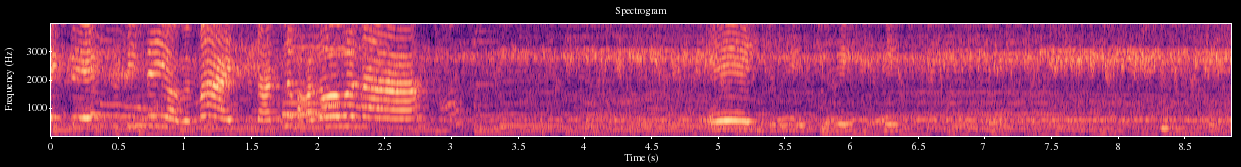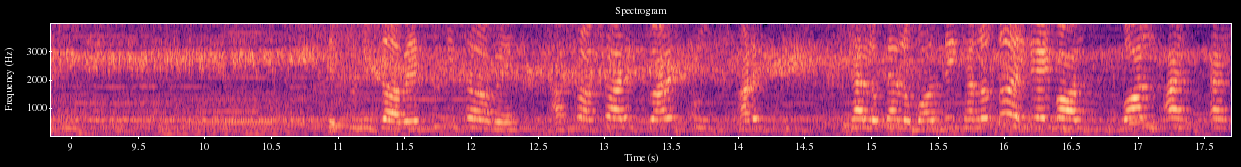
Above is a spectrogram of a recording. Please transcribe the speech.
একটু একটু নিতেই হবে। মা, একটু নাচলে ভালো হবে না। এই যে এই যে এই যে এই যে। নিতে হবে, একটু নিতে হবে। আসো আসো, আরেকটু আরেকটু আরেকটু। খেলো খেলো, বল দিয়ে খেলো তো এই যে বল বল, আয় আয়।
